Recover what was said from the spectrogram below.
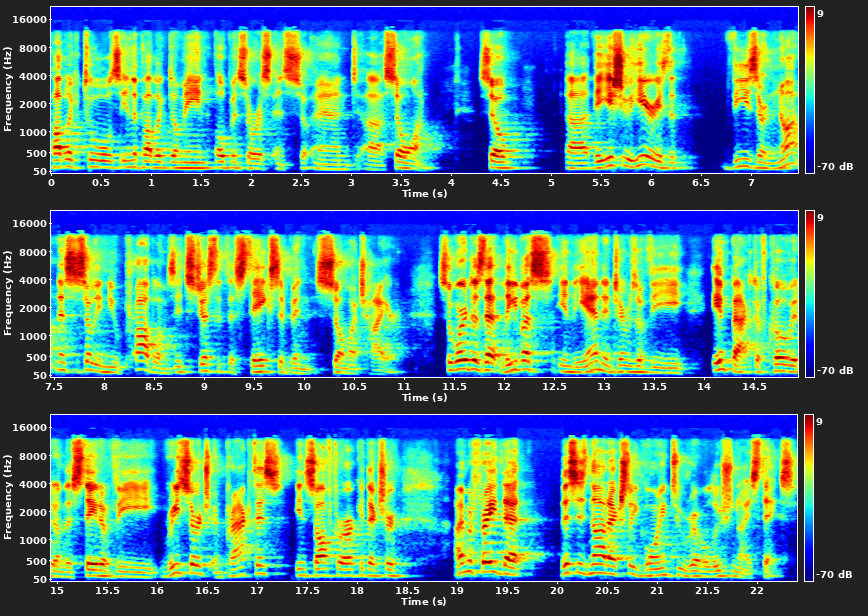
public tools in the public domain, open source, and so, and, uh, so on. So uh, the issue here is that these are not necessarily new problems. It's just that the stakes have been so much higher. So where does that leave us in the end in terms of the impact of COVID on the state of the research and practice in software architecture? I'm afraid that this is not actually going to revolutionize things.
